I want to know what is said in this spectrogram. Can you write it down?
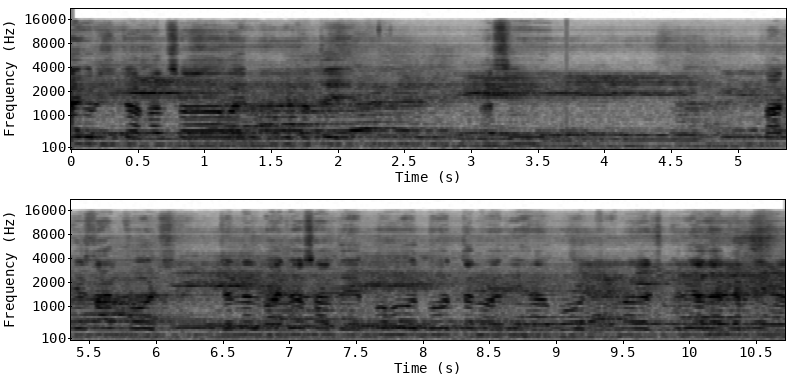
ਵਾਹਿਗੁਰੂ ਜੀ ਕਾ ਖਾਲਸਾ, ਵਾਹਿਗੁਰੂ ਜੀ ਕੀ ਫਤਿਹ। ਅਸੀਂ ਪਾਕਿਸਤਾਨ ਫੌਜ ਜਨਰਲ ਬਾਜਵਾ ਸਾਹਿਬ ਦੇ ਬਹੁਤ ਬਹੁਤ ਧੰਨਵਾਦੀ ਹਾਂ, ਬਹੁਤ ਉਹਨਾਂ ਦਾ ਸ਼ੁਕਰੀਆ ਅਦਾ ਕਰਦੇ ਹਾਂ।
